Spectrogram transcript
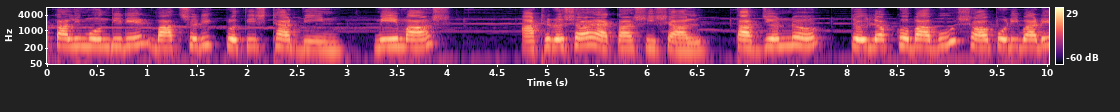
কালী মন্দিরের বাৎসরিক প্রতিষ্ঠার দিন, মে মাস আঠেরোশো একাশি সাল। তার জন্য ত্রৈলক্ষ্যবাবু সপরিবারে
